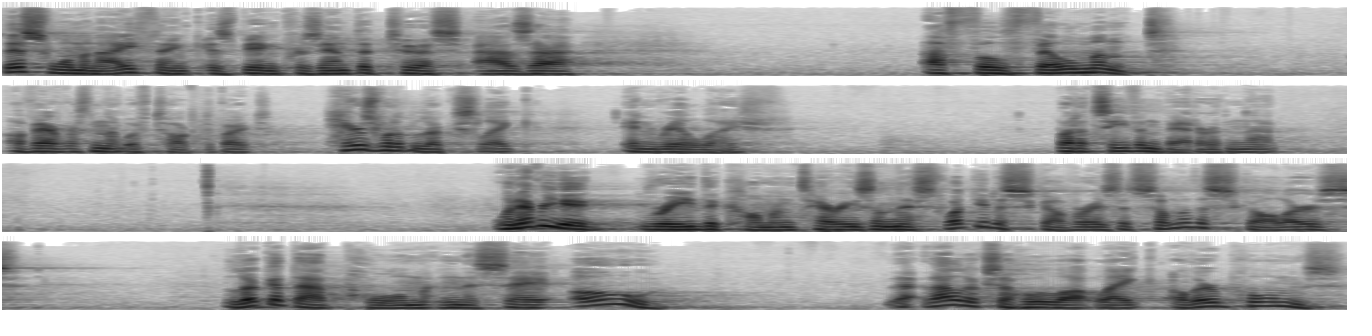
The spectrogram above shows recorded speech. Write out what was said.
This woman, I think, is being presented to us as a, a fulfillment of everything that we've talked about. Here's what it looks like in real life. But it's even better than that. Whenever you read the commentaries on this, what you discover is that some of the scholars look at that poem and they say, oh, that, that looks a whole lot like other poems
